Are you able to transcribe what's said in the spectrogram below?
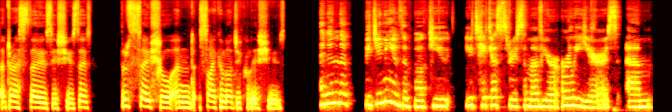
address those issues, those of social and psychological issues. And in the beginning of the book, you, you take us through some of your early years, um,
